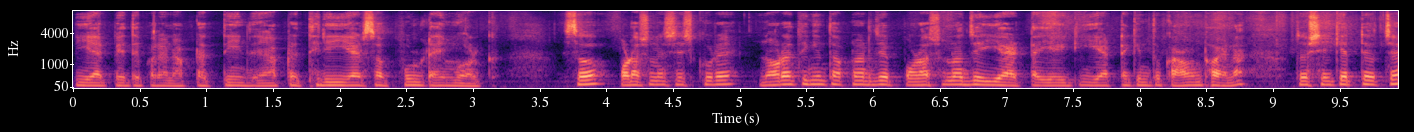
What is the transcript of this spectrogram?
পিআর পেতে পারেন। আপনার তিন আপনার three years of full time work so পড়াশোনা শেষ করে নরওয়েতে কিন্তু আপনার যে পড়াশোনার যে ইয়ারটা এই ইয়ারটা কিন্তু কাউন্ট হয় না। তো সেই ক্ষেত্রে হচ্ছে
